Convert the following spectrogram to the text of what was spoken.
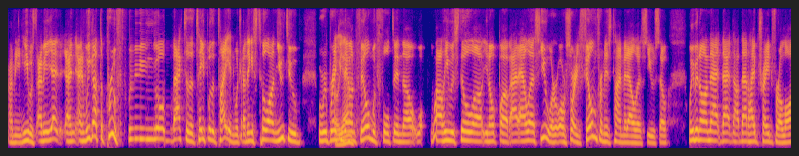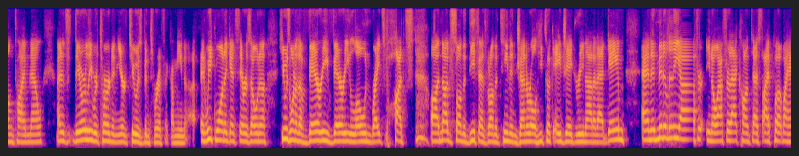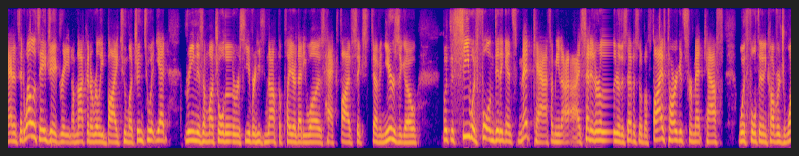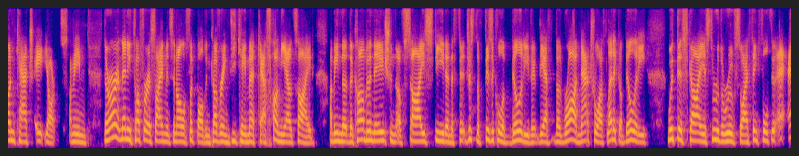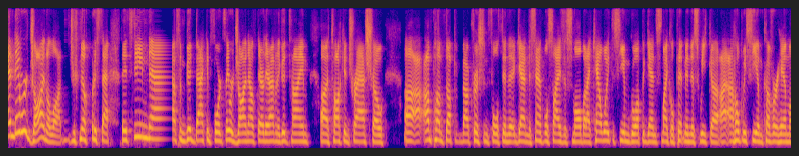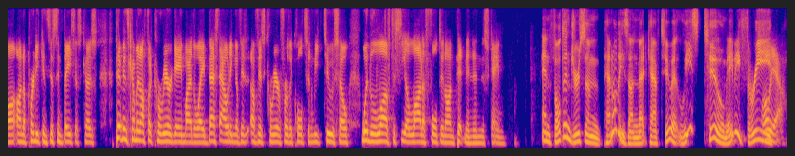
I mean, he was. I mean, yeah, and and we got the proof. We can go back to the tape with the Titan, which I think is still on YouTube, where we're breaking yeah? down film with Fulton uh, w- while he was still, uh, you know, uh, at LSU, or or sorry, film from his time at LSU. So we've been on that that that hype trade for a long time now, and the early return in year two has been terrific. I mean, uh, in week one against Arizona, he was one of the very very lone bright spots, uh, not just on the defense but on the team in general. He took AJ Green out of that game, and admittedly, after you know after that contest, I put my hand and said, "Well, it's AJ Green. I'm not going to really buy too much into it yet." Green is a much older receiver. He's not the player that he was, heck, five, six, seven years ago. But to see what Fulton did against Metcalf, I mean, I, I, said it earlier this episode, but five targets for Metcalf with Fulton in coverage, one catch, eight yards. I mean, there aren't many tougher assignments in all of football than covering DK Metcalf on the outside. I mean, the, the combination of size, speed, and the just the physical ability, the, the, the raw natural athletic ability with this guy is through the roof. So I think Fulton and they were jawing a lot. Did you notice that they seemed to have some good back and forths? They were jawing out there. They're having a good time uh, talking trash. So uh, I'm pumped up about Kristian Fulton. Again, the sample size is small, but I can't wait to see him go up against Michael Pittman this week. Uh, I, I, hope we see him cover him on, on a pretty consistent basis because Pittman's coming off a career game, by the way, best outing of his of his career for the Colts in week two. So would love to see a lot of Fulton on Pittman in this game. And Fulton drew some penalties on Metcalf too, at least two, maybe three. Oh yeah,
